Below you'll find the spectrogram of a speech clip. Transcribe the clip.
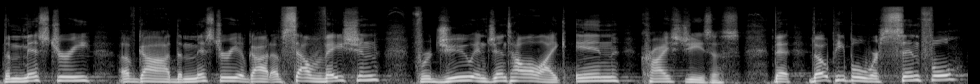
the mystery of God, the mystery of God, of salvation for Jew and Gentile alike in Christ Jesus. That though people were sinful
